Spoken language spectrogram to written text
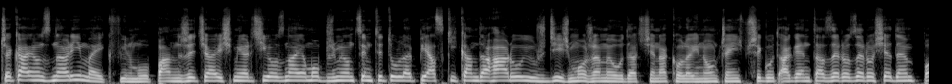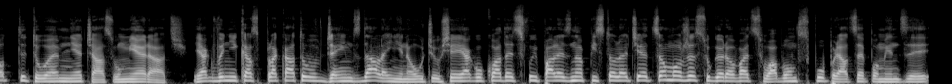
Czekając na remake filmu Pan Życia i Śmierci o znajomo brzmiącym tytule Piaski Kandaharu, już dziś możemy udać się na kolejną część przygód agenta 007 pod tytułem Nie czas umierać. Jak wynika z plakatów, James dalej nie nauczył się jak układać swój palec na pistolecie, co może sugerować słabą współpracę pomiędzy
